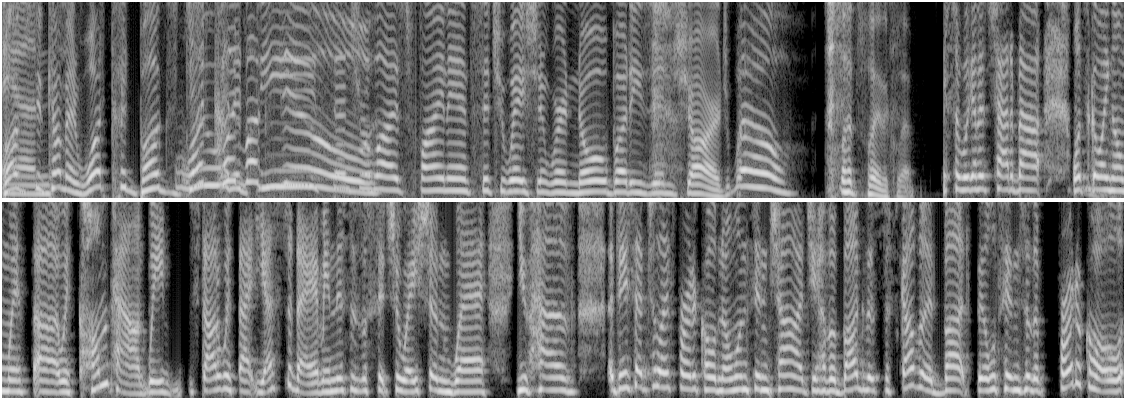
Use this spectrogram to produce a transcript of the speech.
Bugs could come and What could bugs do What could in a bugs do? decentralized finance situation where nobody's in charge? Well, let's play the clip. So we're going to chat about what's going on with uh, with Compound. We started with that yesterday. I mean, this is a situation where you have a decentralized protocol, no one's in charge. You have a bug that's discovered, but built into the protocol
